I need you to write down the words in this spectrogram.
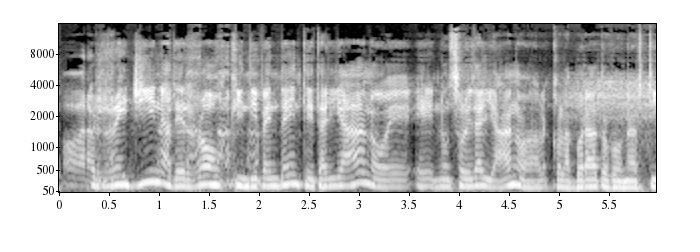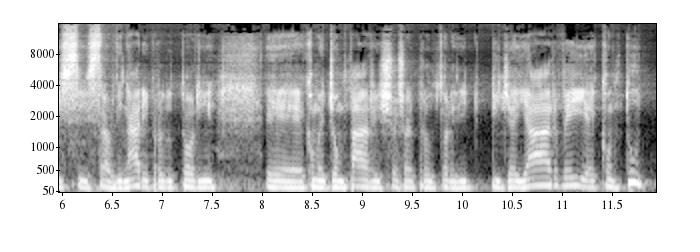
regina del rock indipendente italiano e, e, non solo italiano, ha collaborato con artisti straordinari, produttori eh, come John Parrish, cioè il produttore di PJ Harvey, e con tutti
